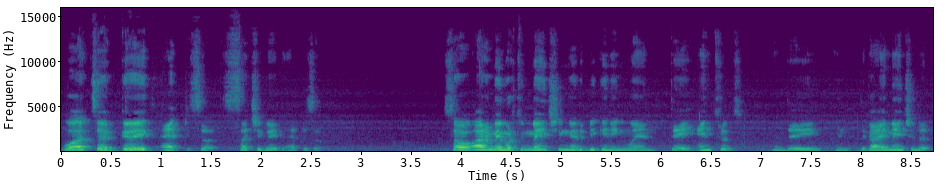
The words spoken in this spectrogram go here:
What a great episode. Such a great episode. So I remember to mention at the beginning when they entered, and they and the guy mentioned that,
